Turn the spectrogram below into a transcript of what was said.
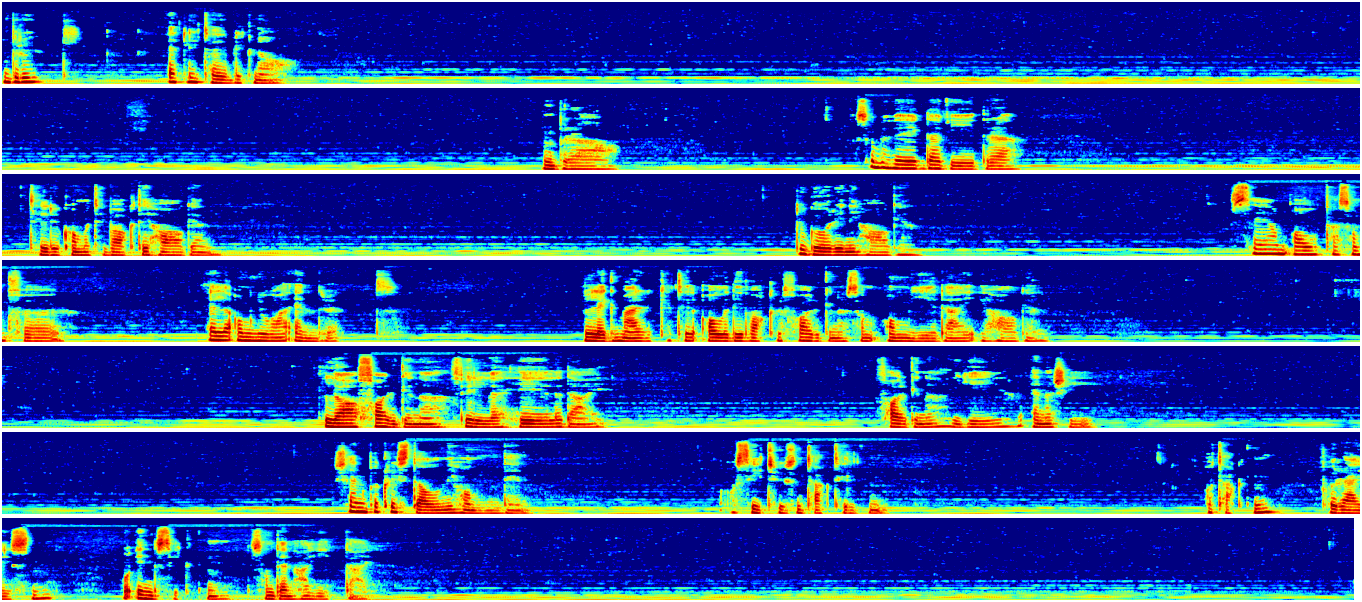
Bruk et lite øyeblikk nå. Bra. Så beveg deg videre til du kommer tilbake til hagen. Du går inn i hagen. Se om alt er som før, eller om noe er endret. Legg merke til alle de vakre fargene som omgir deg i hagen. La fargene fylle hele deg. Fargene gir energi. Kjenn på krystallen i hånden din og si tusen takk til den. Og takk den for reisen og innsikten som den har gitt deg.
